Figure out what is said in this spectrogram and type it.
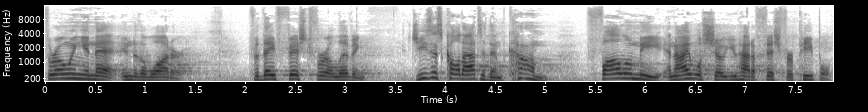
throwing a net into the water, for they fished for a living. Jesus called out to them, Come, follow me, and I will show you how to fish for people.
